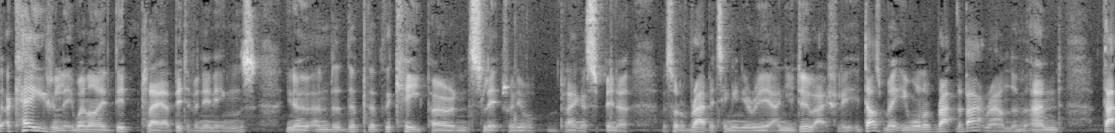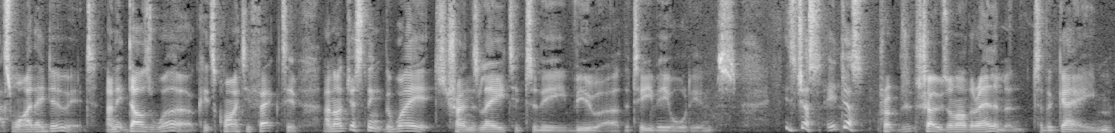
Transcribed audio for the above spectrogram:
occasionally, when I did play a bit of an innings, you know, and the, the, the keeper and slips when you're playing a spinner, sort of rabbiting in your ear, and you do actually, it does make you want to wrap the bat around them, mm. and that's why they do it, and it does work. It's quite effective, and I just think the way it's translated to the viewer, the TV audience, it's just it just shows another element to the game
